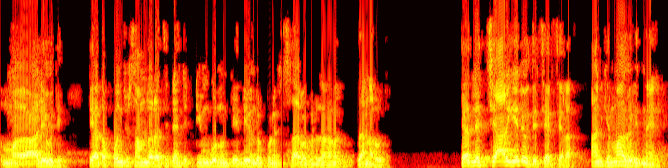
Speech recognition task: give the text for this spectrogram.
म- आले होते. ते आता पंचवीस आमदाराची त्यांची टीम बनवून ते देवेंद्र फडणवीस साहेबाकडे जाणार जाणार होते. त्यातले चार गेले होते चर्चेला. आणखी माघारीच नाही. आले.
